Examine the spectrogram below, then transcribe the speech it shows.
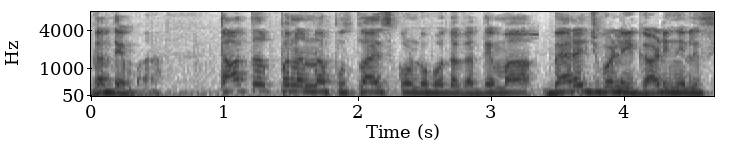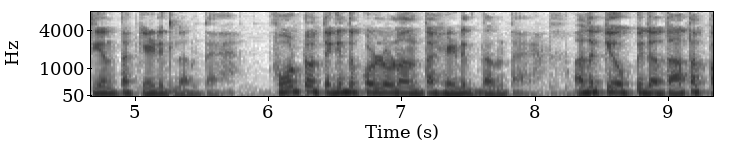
ಗದ್ದೆಮ್ಮ. ತಾತಪ್ಪನನ್ನ ಪುಸ್ಲಾಯಿಸಿಕೊಂಡು ಹೋದ ಗದ್ದೆಮ್ಮ ಬ್ಯಾರೇಜ್ ಬಳಿ ಗಾಡಿ ನಿಲ್ಲಿಸಿ ಅಂತ ಕೇಳಿದ್ಲಂತೆ. ಫೋಟೋ ತೆಗೆದುಕೊಳ್ಳೋಣ ಅಂತ ಹೇಳಿದ್ದಂತೆ ಅದಕ್ಕೆ ಒಪ್ಪಿದ ತಾತಪ್ಪ,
